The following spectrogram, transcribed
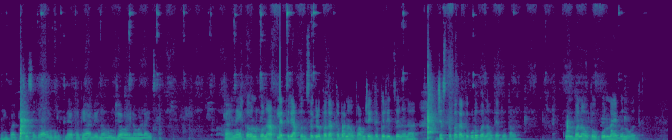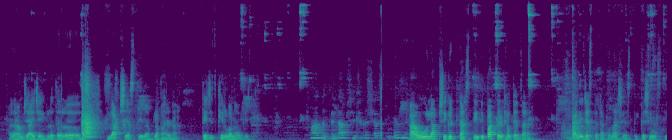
आणि बाकीचं सगळं आवरून घेतलं आता ते आले ना मग जेवायला वाढायचं. काय नाही कोण कोण आपल्यात तरी आपण सगळं पदार्थ बनवतो. आमच्या इथं बरेच जण ना जास्त पदार्थ कुठं बनवतात होता कोण बनवतो कोण नाही बनवत. आणि आमच्या आईच्या इकडं तर लापशी असते ना आपला भरडा. त्याचीच खीर बनवते हा? हा ओ लापशी घट्ट असते ती पातळ ठेवतात जरा. पाणी जास्त टाकून अशी असते कशी नसते.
